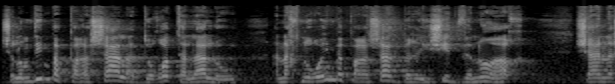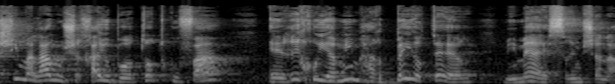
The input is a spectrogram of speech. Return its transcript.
כשלומדים בפרשה על הדורות הללו, אנחנו רואים בפרשת בראשית ונוח שהאנשים הללו שחיו באותו תקופה האריכו ימים הרבה יותר מ-120 שנה.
